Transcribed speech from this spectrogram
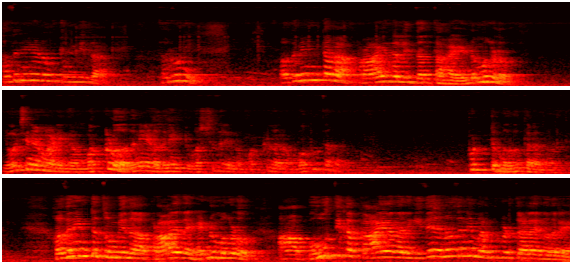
ಹದಿನೇಳು ತುಂಬಿದ ತರುಣಿ. ಹದಿನೆಂಟರ ಪ್ರಾಯದಲ್ಲಿದ್ದಂತಹ ಹೆಣ್ಣುಮಗಳು ಯೋಚನೆ ಮಾಡಿ, ನಮ್ಮ ಮಕ್ಕಳು ಹದಿನೇಳು, ಹದಿನೆಂಟು ವರ್ಷದಲ್ಲಿ ನಮ್ಮ ಮಕ್ಕಳ ನಮ್ಮ ಮಗು ತರ ಪುಟ್ಟ ಮಗು ತರ ನೋಡ್ತೀವಿ ಹದಿನೆಂಟು ತುಂಬಿದ ಪ್ರಾಯದ ಹೆಣ್ಣು ಮಗಳು ಆ ಭೌತಿಕ ಕಾಯ ನನಗಿದೆ ಅನ್ನೋದನ್ನೇ ಮರೆತು ಬಿಡ್ತಾಳೆ ಅನ್ನೋದ್ರೆ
